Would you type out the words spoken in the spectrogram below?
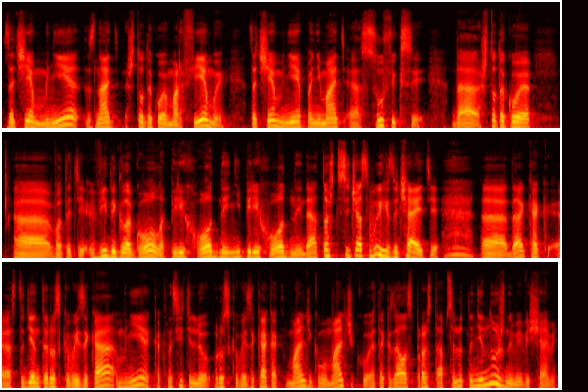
зачем мне знать, что такое морфемы, зачем мне понимать э, суффиксы, да, что такое э, вот эти виды глагола, переходный, непереходный, да, то, что сейчас вы изучаете, э, да, как э, студенты русского языка, мне, как носителю русского языка, как маленькому мальчику, это казалось просто абсолютно ненужными вещами.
